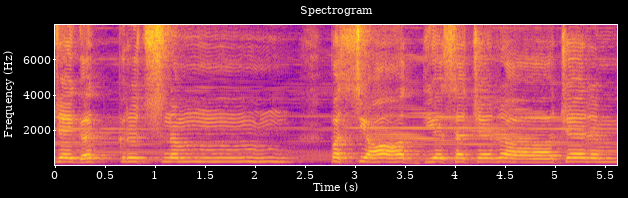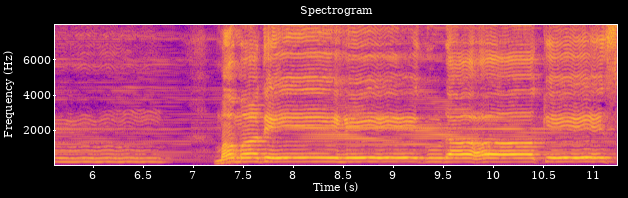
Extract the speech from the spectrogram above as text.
जगत्कृत्स्नम् पश्याद्य सचराचरम्। मम देहे गुडाकेश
